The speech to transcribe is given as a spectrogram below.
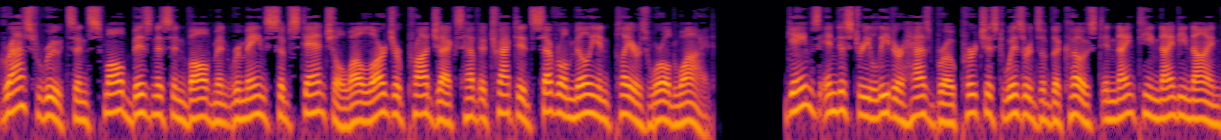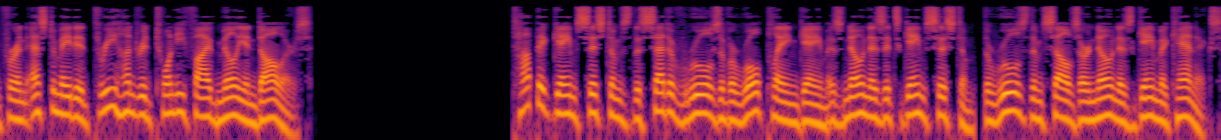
Grassroots and small business involvement remains substantial while larger projects have attracted several million players worldwide. Games industry leader Hasbro purchased Wizards of the Coast in 1999 for an estimated $325 million. Topic game systems The set of rules of a role-playing game is known as its game system, the rules themselves are known as game mechanics.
